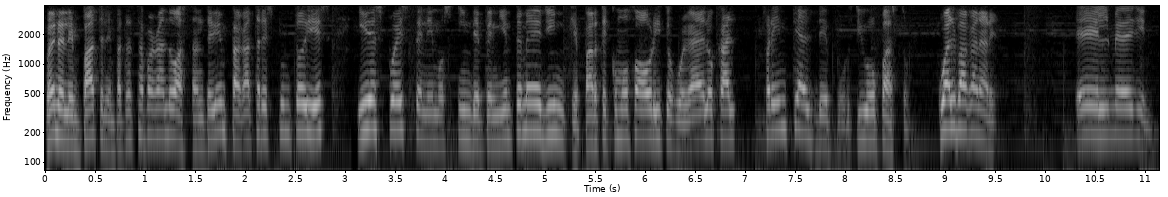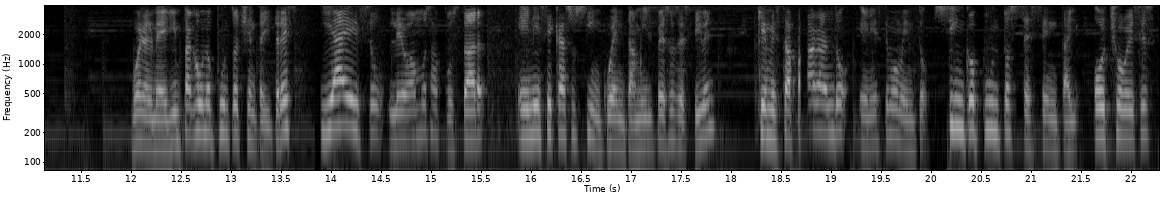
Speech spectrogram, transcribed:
Bueno, el empate, el empate está pagando bastante bien, paga 3.10 y después tenemos Independiente Medellín que parte como favorito, juega de local frente al Deportivo Pasto. ¿Cuál va a ganar? El Medellín. Bueno, el Medellín paga 1.83 y a eso le vamos a apostar en ese caso 50 mil pesos, Steven, que me está pagando en este momento 5.68 veces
